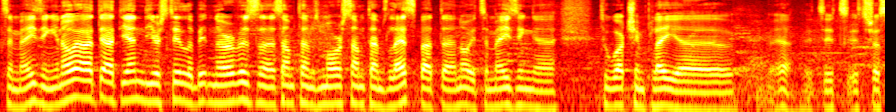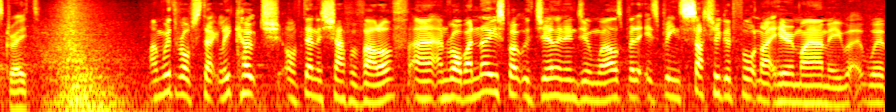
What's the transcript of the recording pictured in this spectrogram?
it's amazing. You know, at, at, the end you're still a bit nervous, uh, sometimes more, sometimes less. But uh, no, it's amazing uh, to watch him play. Uh, yeah, it's it's it's just great. I'm with Rob Steckley, coach of Denis Shapovalov. Uh, and Rob, I know you spoke with Jill in Indian Wells, but it's been such a good fortnight here in Miami. We're,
